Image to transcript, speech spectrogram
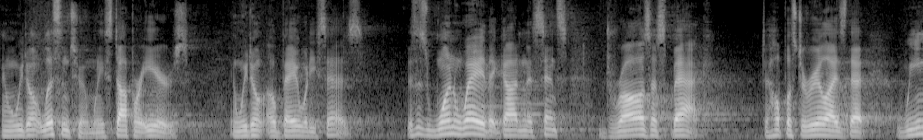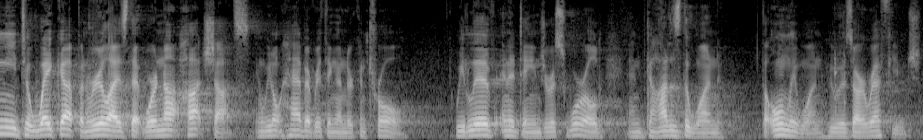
and when we don't listen to Him, when we stop our ears and we don't obey what He says. This is one way that God, in a sense, draws us back to help us to realize that we need to wake up and realize that we're not hot shots and we don't have everything under control. We live in a dangerous world, and God is the one, the only one, who is our refuge.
